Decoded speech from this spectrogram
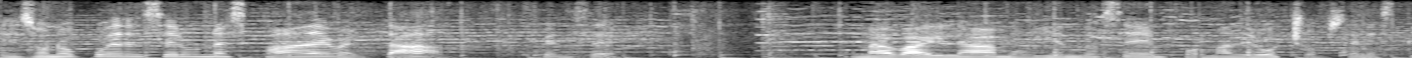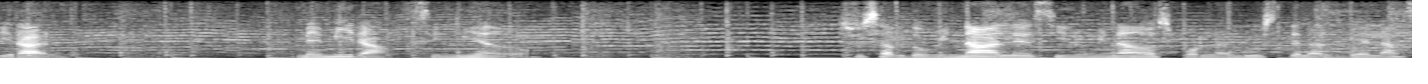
Eso no puede ser una espada de verdad, pensé. Emma baila moviéndose en forma de ochos en espiral. Me mira sin miedo. Sus abdominales, iluminados por la luz de las velas,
